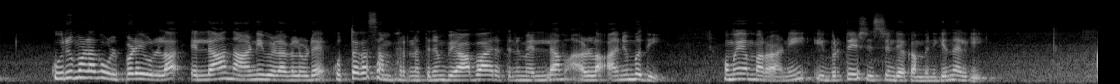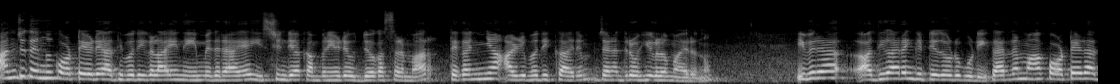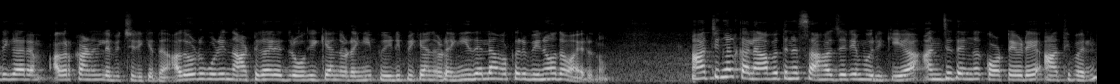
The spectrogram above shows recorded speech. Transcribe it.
കുരുമുളക് ഉൾപ്പെടെയുള്ള എല്ലാ നാണ്യവിളകളുടെ കുത്തക സംഭരണത്തിനും വ്യാപാരത്തിനും എല്ലാം ഉള്ള അനുമതി ഉമയമ്മ റാണി ഈ ബ്രിട്ടീഷ് ഈസ്റ്റ് ഇന്ത്യ കമ്പനിക്ക് നൽകി. അഞ്ചു തെങ്ങ് കോട്ടയുടെ അധിപതികളായി നിയമിതരായ ഈസ്റ്റ് ഇന്ത്യ കമ്പനിയുടെ ഉദ്യോഗസ്ഥന്മാർ തികഞ്ഞ അഴിമതിക്കാരും ജനദ്രോഹികളുമായിരുന്നു. ഇവർ അധികാരം കിട്ടിയതോടുകൂടി കാരണം ആ കോട്ടയുടെ അധികാരം അവർക്കാണ് ലഭിച്ചിരിക്കുന്നത്. അതോടുകൂടി നാട്ടുകാരെ ദ്രോഹിക്കാൻ തുടങ്ങി പീഡിപ്പിക്കാൻ തുടങ്ങി ഇതെല്ലാം അവർക്കൊരു വിനോദമായിരുന്നു. ആറ്റിങ്ങൽ കലാപത്തിന് സാഹചര്യം ഒരുക്കിയ അഞ്ച് തെങ്ങ് കോട്ടയുടെ ആധിപൻ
